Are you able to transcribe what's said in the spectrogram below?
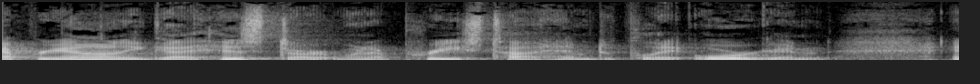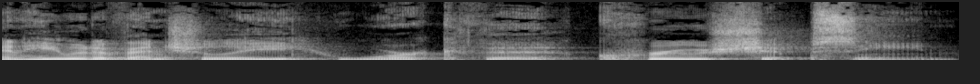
Cipriani got his start when a priest taught him to play organ, and he would eventually work the cruise ship scene.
